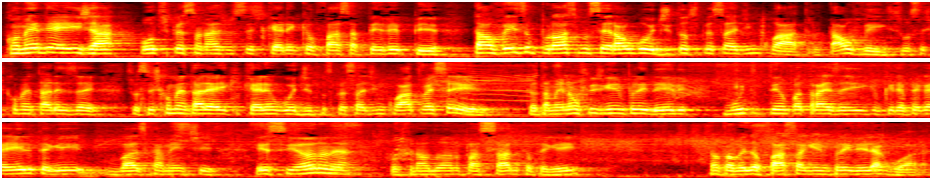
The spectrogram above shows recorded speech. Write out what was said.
Comentem aí já outros personagens que vocês querem que eu faça PVP. Talvez o próximo será o Godita Super Saiyajin 4. Talvez. Se vocês comentarem aí, se vocês comentarem aí que querem o Godita Super Saiyajin 4, vai ser ele. Eu também não fiz gameplay dele muito tempo atrás aí que eu queria pegar ele. Peguei basicamente esse ano, né? Foi o final do ano passado que eu peguei. Então talvez eu faça a gameplay dele agora.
